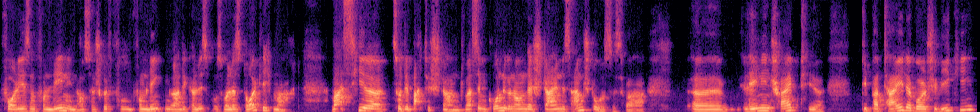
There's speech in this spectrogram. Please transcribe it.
vorlesen von Lenin aus der Schrift vom, vom linken Radikalismus, weil das deutlich macht, was hier zur Debatte stand, was im Grunde genommen der Stein des Anstoßes war. Äh, Lenin schreibt hier, die Partei der Bolschewiki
